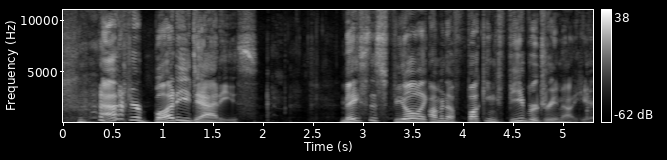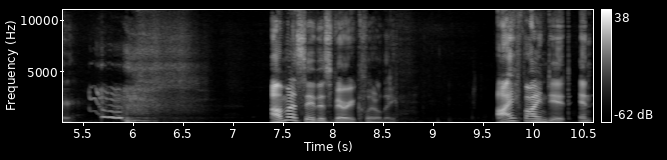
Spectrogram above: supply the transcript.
after Buddy Daddies, makes this feel like I'm in a fucking fever dream out here. I'm going to say this very clearly. I find it an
